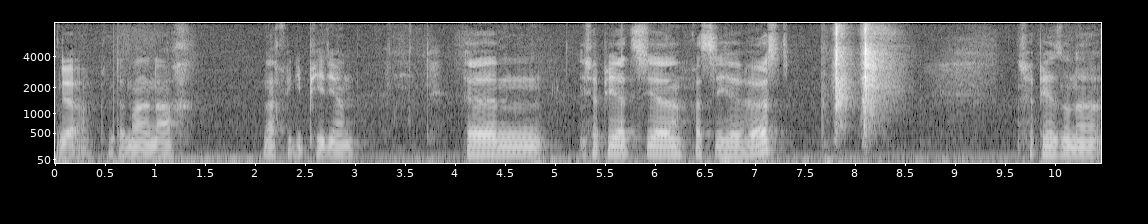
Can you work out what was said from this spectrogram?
Ja, könnt ihr mal nach, nach Wikipedia. Ähm, ich habe hier jetzt hier, was du hier hörst. Ich habe hier so eine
